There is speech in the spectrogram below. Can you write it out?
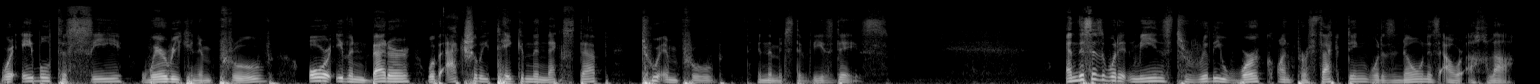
we're able to see where we can improve, or even better, we've actually taken the next step to improve in the midst of these days. And this is what it means to really work on perfecting what is known as our akhlaq.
